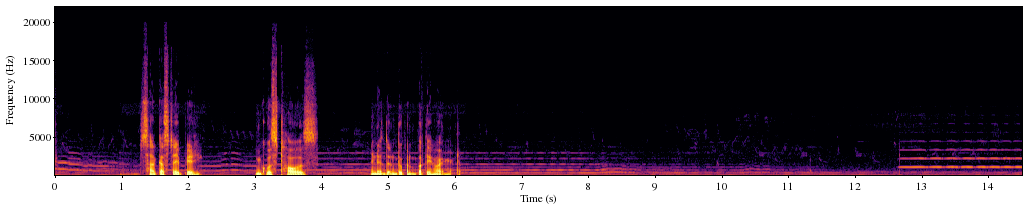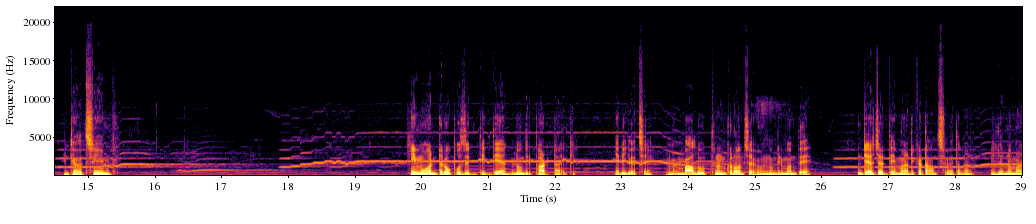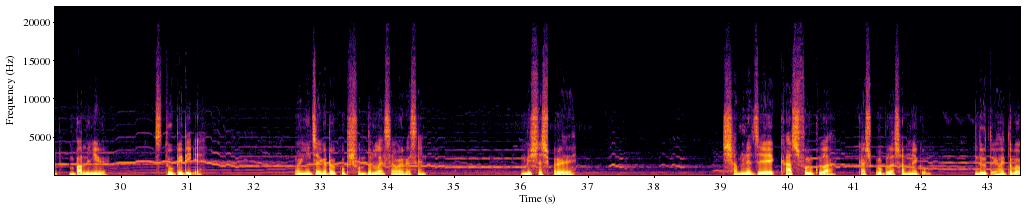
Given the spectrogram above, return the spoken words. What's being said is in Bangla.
সার্কাস টাইপের গোস্ট হাউস বিভিন্ন ধরনের দোকানপাতি হয় এটা। এটা হচ্ছে হিমু আড্ডার অপোজিট দিক দিয়ে নদীর পাড়টা আর কি। এদিকে হচ্ছে, বালু উত্তোলন করা হচ্ছে এবং নদীর মধ্যে ডেজার দিয়ে মাটি কাটা হচ্ছে হয়তো বা। এই জন্য আমার বালি স্তূপ এদিকে। এই জায়গাটা খুব সুন্দর লাগছে আমার কাছে। বিশেষ করে সামনে যে কাশফুলগুলা কাশফুলগুলা সামনে খুব দ্রুতই হয়তো বা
